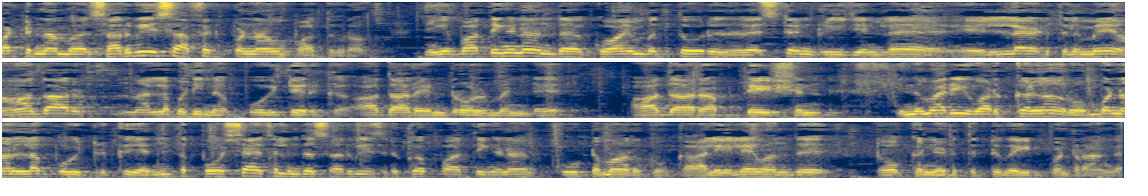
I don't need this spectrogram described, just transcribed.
பட் நம்ம சர்வீஸ் அஃபெக்ட் பண்ணாமல் பார்த்துக்கிறோம் நீங்கள் பார்த்தீங்கன்னா இந்த கோயம்புத்தூர் வெஸ்டர்ன் ரீஜனில் எல்லா இடத்துலையுமே ஆதார் நல்லபடி நான் போயிட்டே இருக்கு. ஆதார் என்ரோல்மெண்ட் ஆதார் அப்டேஷன் இந்த மாதிரி ஒர்க் எல்லாம் ரொம்ப நல்லா போயிட்டு இருக்கு எந்த போஸ்ட் ஆஃபீஸில் இந்த சர்வீஸ் இருக்கோ பார்த்தீங்கன்னா கூட்டமாக இருக்கும். காலையிலே வந்து டோக்கன் எடுத்துட்டு வெயிட் பண்ணுறாங்க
